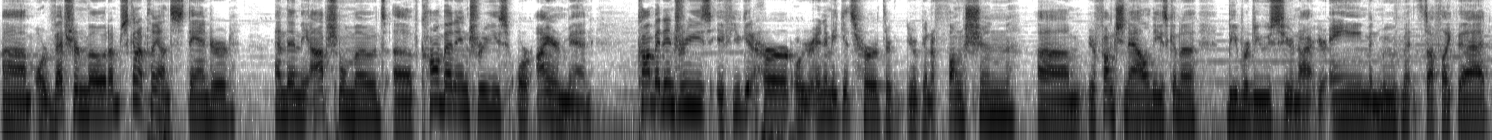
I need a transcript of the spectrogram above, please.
um, or veteran mode. I'm just going to play on standard. And then the optional modes of combat injuries or Iron Man. Combat injuries, if you get hurt or your enemy gets hurt, you're going to function. Um, your functionality is going to be reduced. So you're not your aim and movement and stuff like that.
